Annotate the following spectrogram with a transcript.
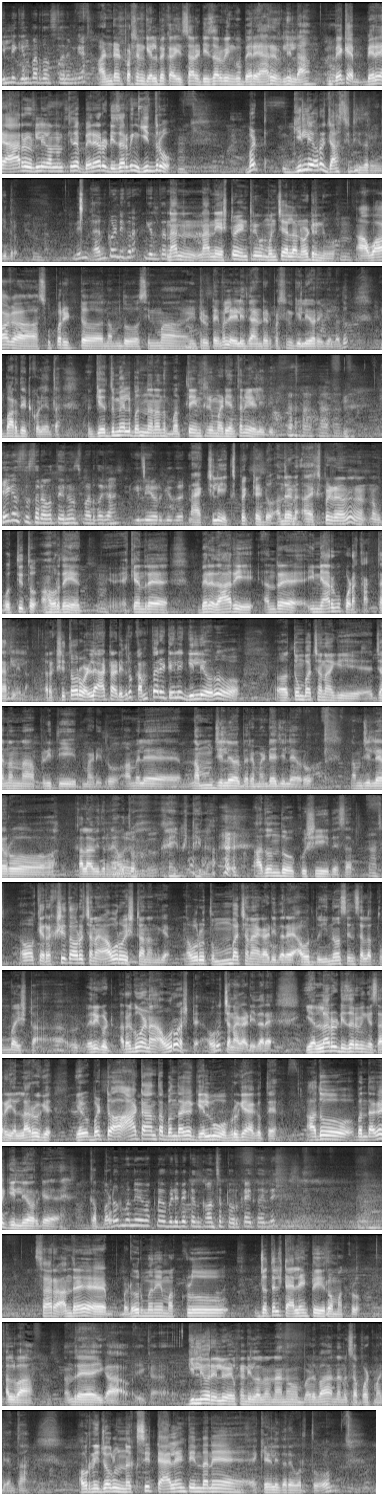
ಗಿಲ್ಲಿ ಗೆಲ್ಬಾರ್ದು ಅನ್ಸುತ್ತೆ ನಿಮಗೆ? ಹಂಡ್ರೆಡ್ ಪರ್ಸೆಂಟ್ ಗೆಲ್ಬೇಕಾಗಿತ್ತು ಸರ್ ಡಿಸರ್ವಿಂಗು ಬೇರೆ ಯಾರು ಇರಲಿಲ್ಲ. ಬೇಕೆ ಬೇರೆ ಯಾರು ಇರಲಿಲ್ಲ ಅನ್ನೋದಕ್ಕಿಂತ ಬೇರೆ ಯಾರು ಡಿಸರ್ವಿಂಗ್ ಇದ್ದರು ಬಟ್ ಗಿಲ್ಲಿ ಅವರು ಜಾಸ್ತಿ ಡಿಸರ್ವಿಂಗ್ ಇದ್ದರು ನಿಮ್ಗೆ ಅನ್ಕೊಂಡಿದ್ರ ಗೆಲ್ತಾರೆ? ನಾನು ನಾನು ಎಷ್ಟೋ ಇಂಟರ್ವ್ಯೂ ಮುಂಚೆ ಎಲ್ಲ ನೋಡ್ರಿ ನೀವು. ಆವಾಗ ಸೂಪರ್ ಹಿಟ್ ನಮ್ಮದು ಸಿನಿಮಾ ಇಂಟರ್ವ್ಯೂ ಟೈಮಲ್ಲಿ ಹೇಳಿದ್ದೆ ಹಂಡ್ರೆಡ್ ಪರ್ಸೆಂಟ್ ಗಿಲ್ಲಿಯವರಿಗೆ ಗೆಲ್ಲೋದು ಬಾರ್ದಿಟ್ಕೊಳ್ಳಿ ಅಂತ. ಗೆದ್ದ ಮೇಲೆ ಬಂದು ನಾನು ಮತ್ತೆ ಇಂಟರ್ವ್ಯೂ ಮಾಡಿ ಅಂತಲೂ ಹೇಳಿದ್ದೀನಿ. ಹೇಗೆ ಅನ್ಸ್ತು ಸರ್ ಅವತ್ತು ಅನೌನ್ಸ್ ಮಾಡಿದಾಗ ಇದು ನಾ ಆ್ಯಕ್ಚುಲಿ ಎಕ್ಸ್ಪೆಕ್ಟೆಡ್ ಅಂದರೆ ಎಕ್ಸ್ಪೆಕ್ಟೆಡ್ ಅಂದರೆ ನಮ್ಗೆ ಗೊತ್ತಿತ್ತು ಅವ್ರದ್ದೇ ಯಾಕೆಂದರೆ ಬೇರೆ ದಾರಿ ಅಂದರೆ ಇನ್ಯಾರಿಗೂ ಕೊಡೋಕ್ಕಾಗ್ತಾ ಇರಲಿಲ್ಲ. ರಕ್ಷಿತ್ ಅವರು ಒಳ್ಳೆ ಆಟ ಆಡಿದರು. ಕಂಪ್ಯಾರಿಟಿವ್ಲಿ ಗಿಲ್ಲಿ ಅವರು ತುಂಬ ಚೆನ್ನಾಗಿ ಜನನ್ನ ಪ್ರೀತಿ ಇದು ಮಾಡಿದರು. ಆಮೇಲೆ ನಮ್ಮ ಜಿಲ್ಲೆಯವರು ಬೇರೆ ಮಂಡ್ಯ ಜಿಲ್ಲೆಯವರು. ನಮ್ಮ ಜಿಲ್ಲೆಯವರು ಕಲಾವಿದ್ರನ್ನ ಯಾವತ್ತೂ ಕೈ ಬಿಟ್ಟಿಲ್ಲ. ಅದೊಂದು ಖುಷಿ ಇದೆ ಸರ್. ಓಕೆ ರಕ್ಷಿತ್ ಅವರು ಚೆನ್ನಾಗಿ ಅವರು ಇಷ್ಟ ನನಗೆ. ಅವರು ತುಂಬ ಚೆನ್ನಾಗಿ ಆಡಿದ್ದಾರೆ. ಅವ್ರದ್ದು ಇನ್ನೋಸೆನ್ಸ್ ಎಲ್ಲ ತುಂಬ ಇಷ್ಟ. ವೆರಿ ಗುಡ್ ರಘುವಣ ಅವರು ಅಷ್ಟೇ. ಅವರು ಚೆನ್ನಾಗಿ ಆಡಿದ್ದಾರೆ. ಎಲ್ಲರೂ ಡಿಸರ್ವಿಂಗೆ ಸರ್. ಎಲ್ಲರೂ ಬಟ್ ಆಟ ಅಂತ ಬಂದಾಗ ಗೆಲುವು ಒಬ್ರಿಗೆ ಆಗುತ್ತೆ. ಅದು ಬಂದಾಗ ಗಿಲ್ಲಿ ಅವ್ರಿಗೆ ಕಬ್ಬಡವ್ರ ಮನೆ ಮಕ್ಕಳು ಬೆಳಿಬೇಕಂತ ಕಾನ್ಸೆಪ್ಟ್ ವರ್ಕ್ ಆಯ್ತಾ ಇಲ್ಲಿ? ಸರ್, ಅಂದರೆ ಬಡವ್ರ ಮನೆ ಮಕ್ಕಳು ಜೊತೆಲಿ ಟ್ಯಾಲೆಂಟು ಇರೋ ಮಕ್ಕಳು, ಅಲ್ವಾ? ಅಂದರೆ ಈಗ ಈಗ ಗಿಲ್ಲಿಯವ್ರು ಎಲ್ಲೂ ಹೇಳ್ಕೊಂಡಿಲ್ಲಲ್ಲ, ನಾನು ಬಡವ, ನನಗೆ ಸಪೋರ್ಟ್ ಮಾಡಿ ಅಂತ. ಅವ್ರು ನಿಜವಾಗ್ಲೂ ನಗಿಸಿ ಟ್ಯಾಲೆಂಟಿಂದನೇ ಕೇಳಿದ್ದಾರೆ ಹೊರತು.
